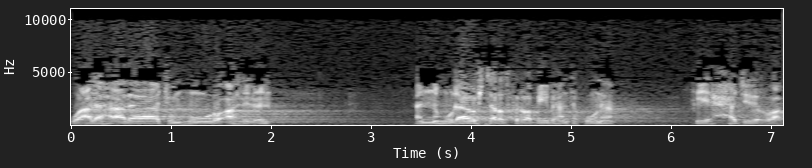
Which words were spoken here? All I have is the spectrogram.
وعلى هذا جمهور أهل العلم أنه لا يشترط في الربيبة أن تكون في حجر الراب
